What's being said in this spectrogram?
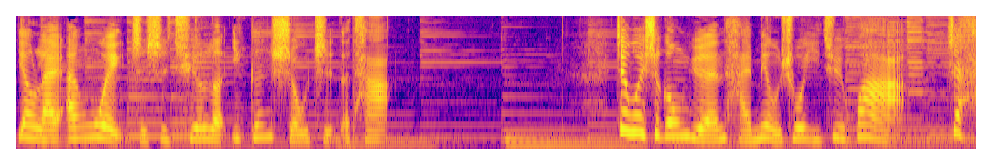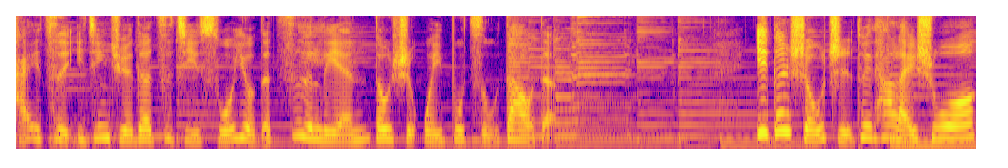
要来安慰只是缺了一根手指的她。这位社工员还没有说一句话，这孩子已经觉得自己所有的自怜都是微不足道的。一根手指对他来说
